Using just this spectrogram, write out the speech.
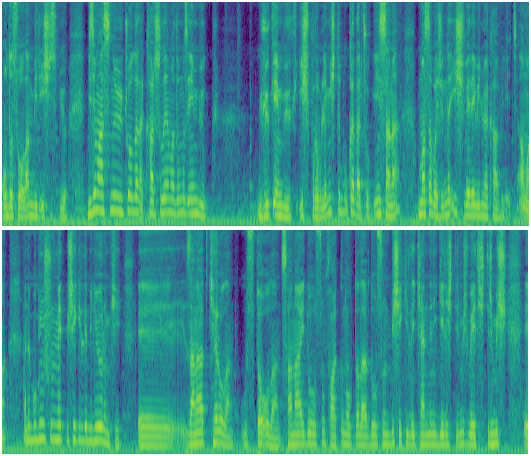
odası olan bir iş istiyor. Bizim aslında ülke olarak karşılayamadığımız en büyük büyük en büyük iş problemi işte bu kadar çok insana masa başında iş verebilme kabiliyeti ama hani bugün şunu net bir şekilde biliyorum ki e, zanaatkar olan usta olan sanayide olsun farklı noktalarda olsun bir şekilde kendini geliştirmiş ve yetiştirmiş e,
